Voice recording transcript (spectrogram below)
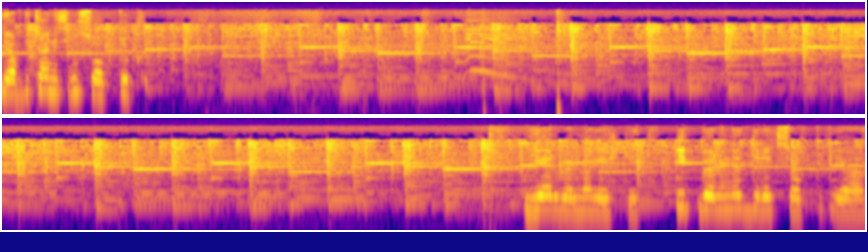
Ya bir tanesini soktuk. Diğer bölüme geçtik. İlk bölümde direkt soktuk ya.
